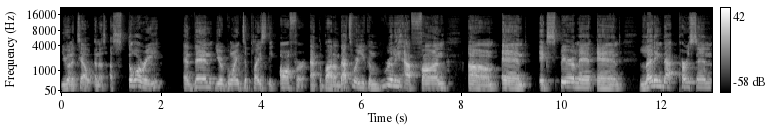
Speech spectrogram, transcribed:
you're going to tell an, a story and then you're going to place the offer at the bottom. That's where you can really have fun um, and experiment and letting that person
